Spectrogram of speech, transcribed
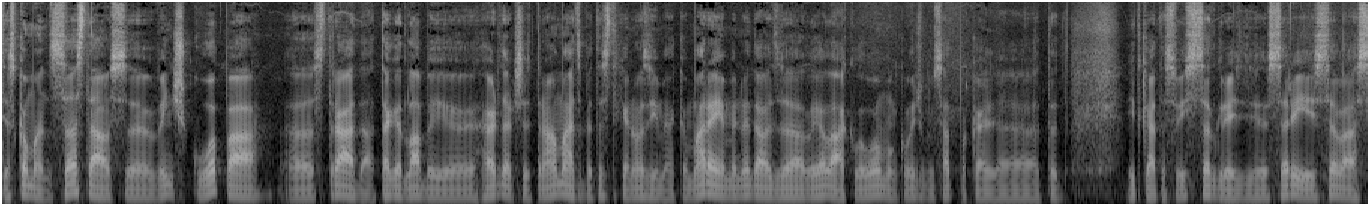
tas komandas sastāvs, uh, viņš kopā strādā. Tagad, labi, Herderts ir traumēts, bet tas tikai nozīmē, ka Marijam ir nedaudz uh, lielāka loma un ka viņš būs atpakaļ. Tad it kā tas viss atgriezīsies arī savās,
